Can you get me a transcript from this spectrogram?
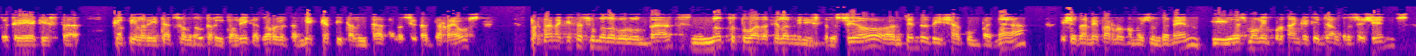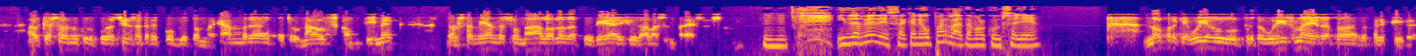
que té aquesta capilaritat sobre el territori, que atorga també capitalitat a la ciutat de Reus. Per tant, aquesta suma de voluntats, no tot ho ha de fer l'administració, ens hem de deixar acompanyar, això també parlo com a Ajuntament, i és molt important que aquests altres agents, el que són corporacions de dret públic com la Cambra, patronals com PIMEC, doncs també han de sumar a l'hora de poder ajudar les empreses. Uh -huh. I de Redesa, que n'heu parlat amb el conseller? No, perquè avui el protagonisme era per, per Ciber.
